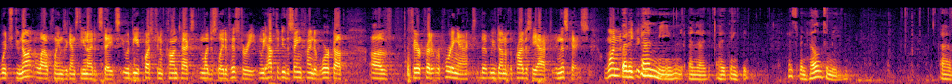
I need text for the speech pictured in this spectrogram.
which do not allow claims against the United States, it would be a question of context and legislative history. And we'd have to do the same kind of workup of the Fair Credit Reporting Act that we've done of the Privacy Act in this case. One, but it can mean, and I, I think has been held to mean, um,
